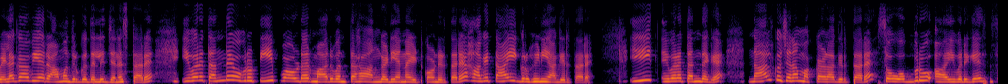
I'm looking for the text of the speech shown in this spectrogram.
ಬೆಳಗಾವಿಯ ರಾಮದುರ್ಗದಲ್ಲಿ ಜನಿಸ್ತಾರೆ. ಇವರ ತಂದೆ ಒಬ್ಬರು ಟೀ ಪೌಡರ್ ಮಾರುವಂತಹ ಅಂಗಡಿಯನ್ನು ಇಟ್ಕೊಂಡಿರ್ತಾರೆ. ಹಾಗೆ ತಾಯಿ ಗೃಹಿಣಿಯಾಗಿರ್ತಾರೆ. ಈ ಇವರ ತಂದೆಗೆ ನಾಲ್ಕು ಜನ ಮಕ್ಕಳಾಗಿರ್ತಾರೆ. ಸೊ ಒಬ್ಬರು ಇವರಿಗೆ ಸ,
